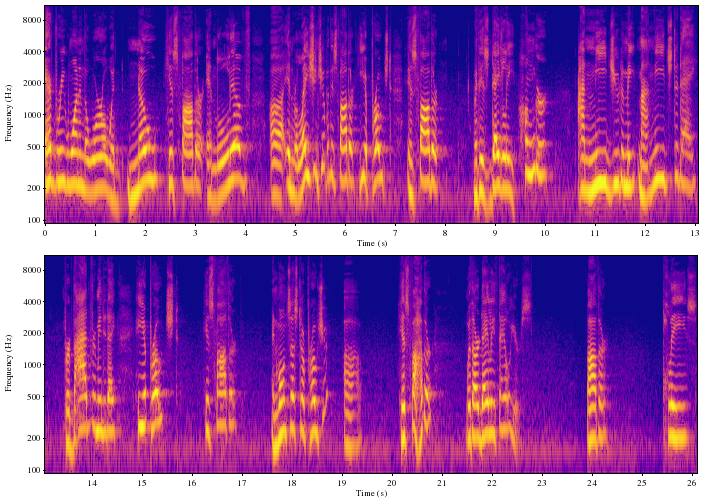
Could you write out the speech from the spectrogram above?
everyone in the world would know his Father and live uh, in relationship with his Father. He approached his Father with his daily hunger. I need you to meet my needs today, provide for me today. He approached his Father and wants us to approach uh, his Father with our daily failures. Father, please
